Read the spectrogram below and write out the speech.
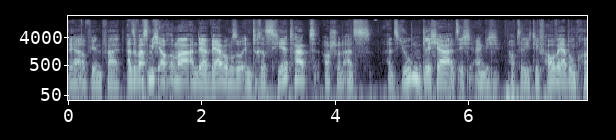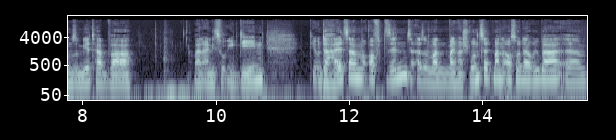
Ja, auf jeden Fall. Also was mich auch immer an der Werbung so interessiert hat, auch schon als, als Jugendlicher, als ich eigentlich hauptsächlich TV-Werbung konsumiert habe, war, waren eigentlich so Ideen, die unterhaltsam oft sind. Also man, manchmal schmunzelt man auch so darüber. Ähm,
